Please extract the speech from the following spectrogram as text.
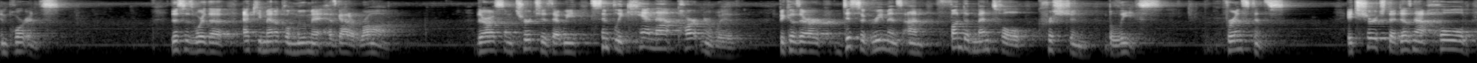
importance. This is where the ecumenical movement has got it wrong. There are some churches that we simply cannot partner with because there are disagreements on fundamental Christian beliefs. For instance, a church that does not hold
